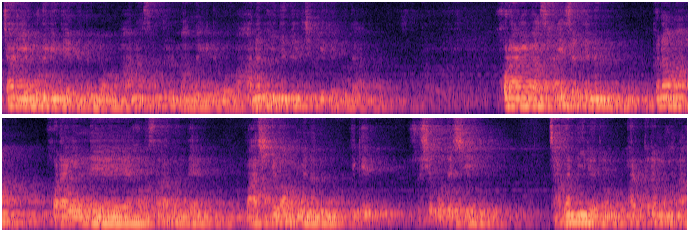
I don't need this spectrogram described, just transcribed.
자리에 오르게 되면은요 많은 사람들을 만나게 되고 많은 인연들을 짓게 됩니다. 호랑이가 산에 있을 때는 그나마 호랑이네 하고 살았는데 마실이 와 보면은 이렇게 쑤셔 보듯이 작은 일에도 발걸음 하나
